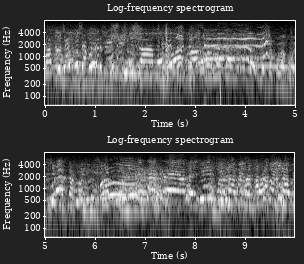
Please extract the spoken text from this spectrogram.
мамку, частіше по торби приїжджали. Ще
